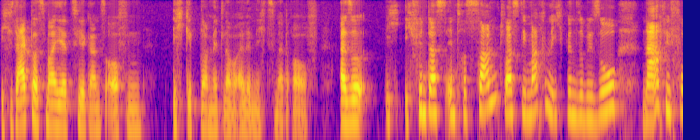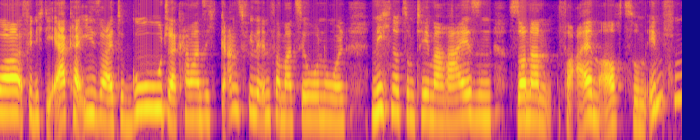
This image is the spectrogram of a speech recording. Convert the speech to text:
ich sag das mal jetzt hier ganz offen, ich gebe da mittlerweile nichts mehr drauf. Also ich, ich finde das interessant, was die machen. Ich bin sowieso nach wie vor, finde ich die RKI-Seite gut. Da kann man sich ganz viele Informationen holen. Nicht nur zum Thema Reisen, sondern vor allem auch zum Impfen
